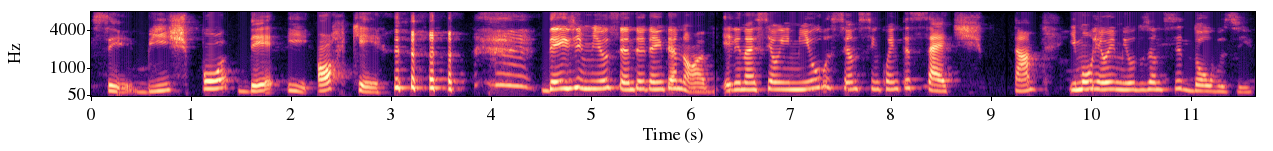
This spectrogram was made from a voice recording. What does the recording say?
ser bispo de Iorque. Desde 1189. Ele nasceu em 1157 tá? E morreu em 1212.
